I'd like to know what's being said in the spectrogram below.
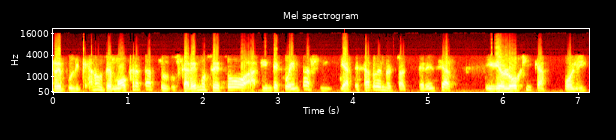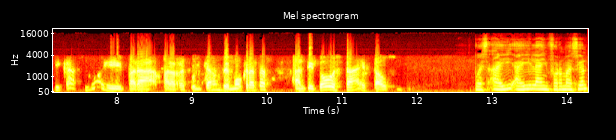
republicanos, demócratas, pues buscaremos eso a fin de cuentas y, y a pesar de nuestras diferencias ideológicas, políticas, ¿no? Y para, para republicanos, demócratas, ante todo está Estados Unidos. Pues ahí, ahí la información.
